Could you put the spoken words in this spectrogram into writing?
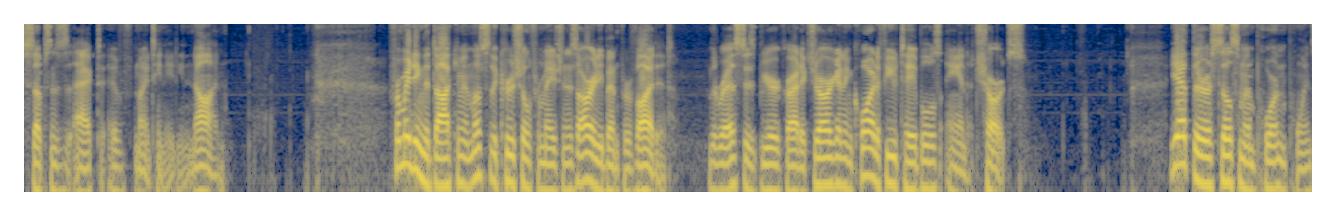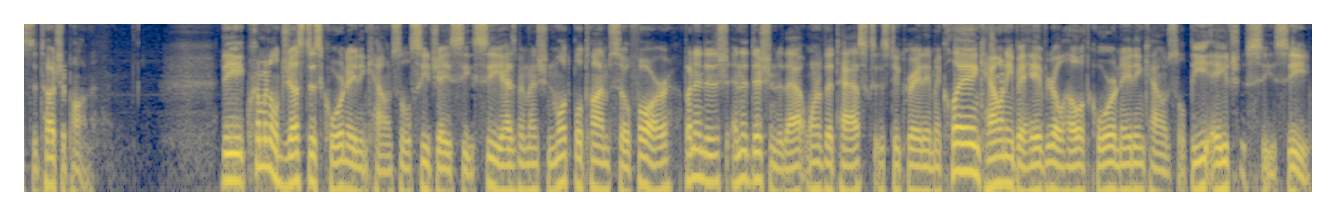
Substances Act of 1989. From reading the document, most of the crucial information has already been provided. The rest is bureaucratic jargon and quite a few tables and charts. Yet there are still some important points to touch upon. The Criminal Justice Coordinating Council, CJCC, has been mentioned multiple times so far, but in, addition, in addition to that, one of the tasks is to create a McLean County Behavioral Health Coordinating Council, BHCC.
